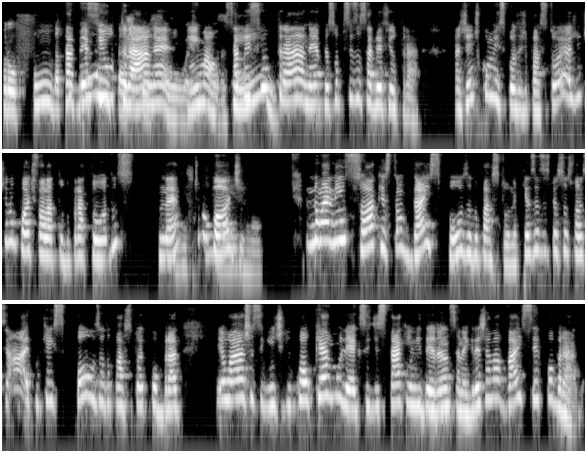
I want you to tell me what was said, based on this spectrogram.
profunda. Saber filtrar, né, hein, Maura? Sim. Saber filtrar, né? A pessoa precisa saber filtrar. A gente, como esposa de pastor, a gente não pode falar tudo para todos, né? Isso a gente não pode. Não é nem só a questão da esposa do pastor, né? Porque às vezes as pessoas falam assim, ah, é porque a esposa do pastor é cobrada. Eu acho o seguinte, que qualquer mulher que se destaque em liderança na igreja, ela vai ser cobrada.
